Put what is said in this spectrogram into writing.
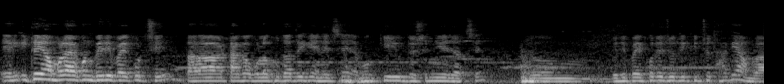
এ- এটাই আমরা এখন ভেরিফাই করছি, তারা টাকাগুলো কোথা থেকে এনেছে এবং কি উদ্দেশ্যে নিয়ে যাচ্ছে। ভেরিফাই করে যদি কিছু থাকে আমরা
